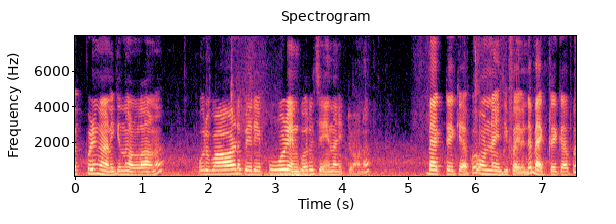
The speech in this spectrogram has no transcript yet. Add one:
എപ്പോഴും കാണിക്കുന്ന ഉള്ളതാണ് ഒരുപാട് പേര് എപ്പോഴും എൻക്വയറി ചെയ്യുന്ന ഐറ്റമാണ് back take cap one ninety ഫൈവിന്റെ ബാക്ക് ടേക്ക് ക്യാപ്പ്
